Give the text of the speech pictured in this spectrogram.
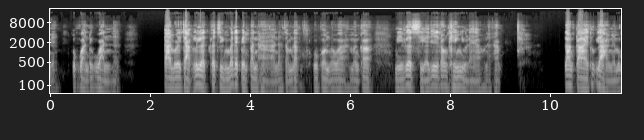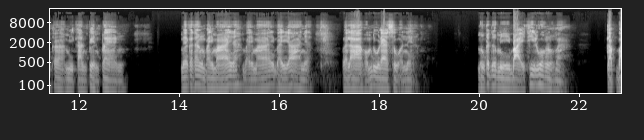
เนี่ยทุกวันทุกวันนะการบริจาคเลือดก็จึงไม่ได้เป็นปัญหานะสำหรับผู้คนเพราะว่ามันก็ มีเลือดเสียที่จะต้องทิ้งอยู่แล้วนะครับ ร่างกายทุกอย่างเนี่ยมันก็มีการเปลี่ยนแปลง แม้กระทั่งใบไม้นะใบไม้ใบหญ้าเนี่ย เวลาผมดูแลสวนเนี่ย มันก็จะมีใบที่ร่วงลงมา กับใบ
